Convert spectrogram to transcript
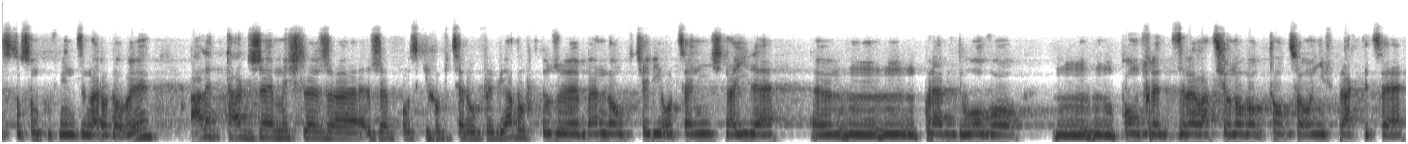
stosunków międzynarodowych, ale także myślę, że, że polskich oficerów wywiadów, którzy będą chcieli ocenić, na ile prawidłowo Pomfret zrelacjonował to, co oni w praktyce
